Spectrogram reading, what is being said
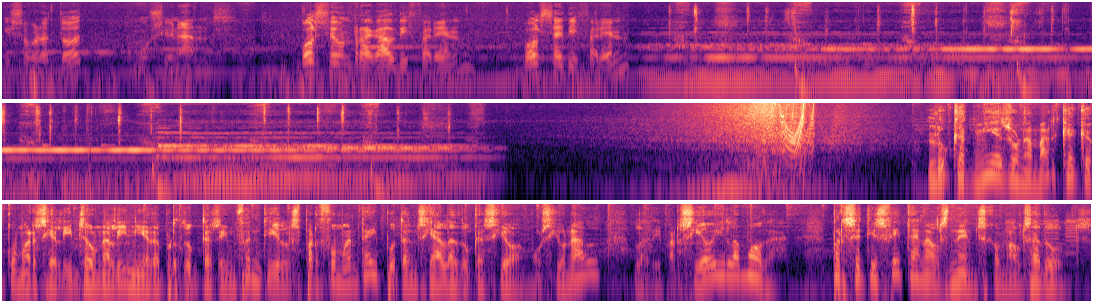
i sobretot emocionants. Vols fer un regal diferent? Vols ser diferent? Me és una marca que comercialitza una línia de productes infantils per fomentar i potenciar l'educació emocional, la diversió i la moda, per satisfer tant els nens com els adults.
